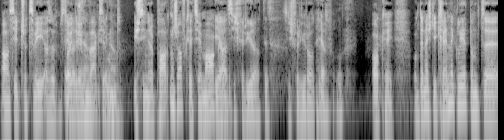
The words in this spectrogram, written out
Ah, sie hat schon zwei, also das zweite Ja, ist auf dem genau, Weg gewesen. genau. Und ist sie in einer Partnerschaft gewesen? Hat sie einen Mann Ja, gehabt? sie ist verheiratet. sie ist verheiratet. Ja, voll. Okay. Und dann hast du die kennengelernt und äh,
